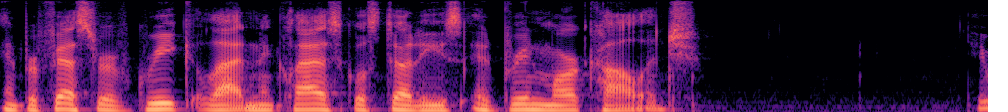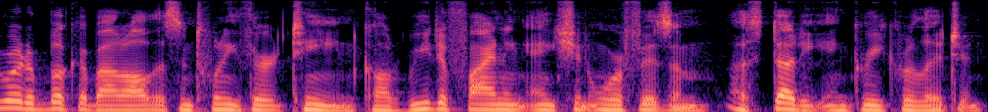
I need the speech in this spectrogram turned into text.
and Professor of Greek, Latin, and Classical Studies at Bryn Mawr College. He wrote a book about all this in 2013 called Redefining Ancient Orphism, a study in Greek religion.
